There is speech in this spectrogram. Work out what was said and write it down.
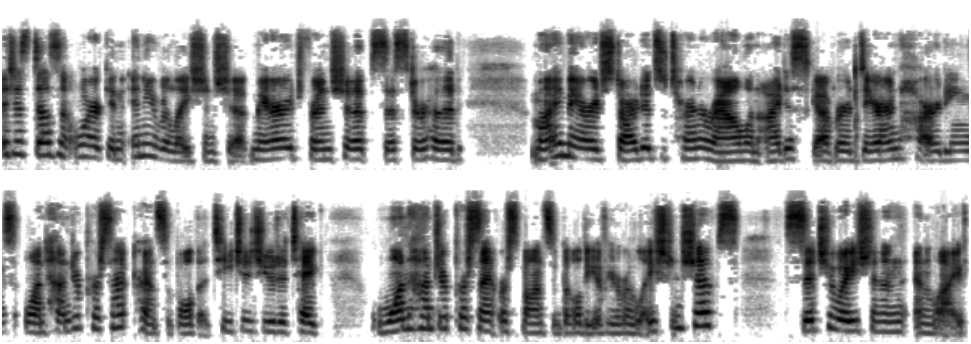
It just doesn't work in any relationship marriage friendship sisterhood. My marriage started to turn around when i discovered Darren Hardy's 100% principle that teaches you to take 100% responsibility of your relationships, situation, and life.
